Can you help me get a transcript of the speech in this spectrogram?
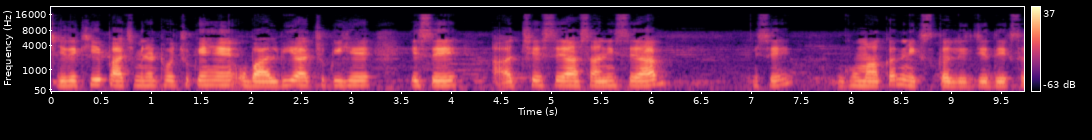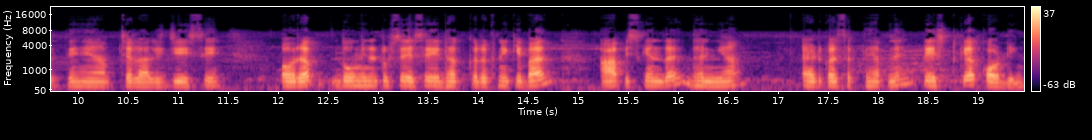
ये देखिए, पाँच मिनट हो चुके हैं, उबाल भी आ चुकी है। इसे अच्छे से, आसानी से आप इसे घुमाकर मिक्स कर लीजिए, देख सकते हैं आप, चला लीजिए इसे। और अब दो मिनट उसे ऐसे ढक कर रखने के बाद आप इसके अंदर धनिया ऐड कर सकते हैं अपने टेस्ट के अकॉर्डिंग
